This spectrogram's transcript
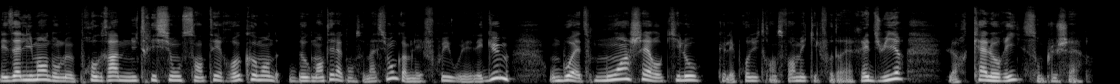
Les aliments dont le programme Nutrition Santé recommande d'augmenter la consommation, comme les fruits ou les légumes, ont beau être moins chers au kilo que les produits transformés qu'il faudrait réduire, leurs calories sont plus chères.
